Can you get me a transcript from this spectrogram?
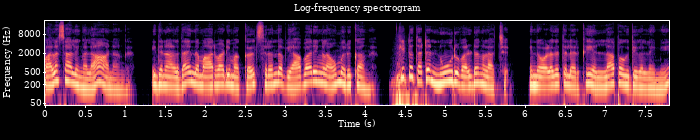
பலசாலிங்களா ஆனாங்க. இதனாலதான் இந்த மார்வாடி மக்கள் சிறந்த வியாபாரிகளாகவும் இருக்காங்க. கிட்டத்தட்ட நூறு வருடங்களாச்சு இந்த உலகத்துல இருக்க எல்லா பகுதிகளிலுமே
